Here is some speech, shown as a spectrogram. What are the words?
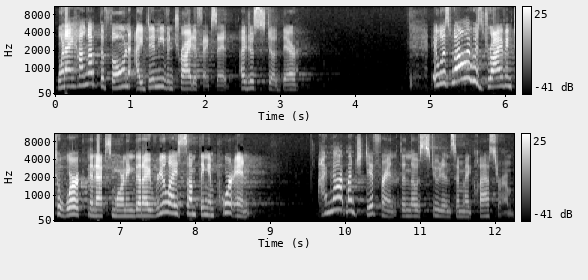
When I hung up the phone, I didn't even try to fix it. I just stood there. It was while I was driving to work the next morning that I realized something important. I'm not much different than those students in my classroom.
